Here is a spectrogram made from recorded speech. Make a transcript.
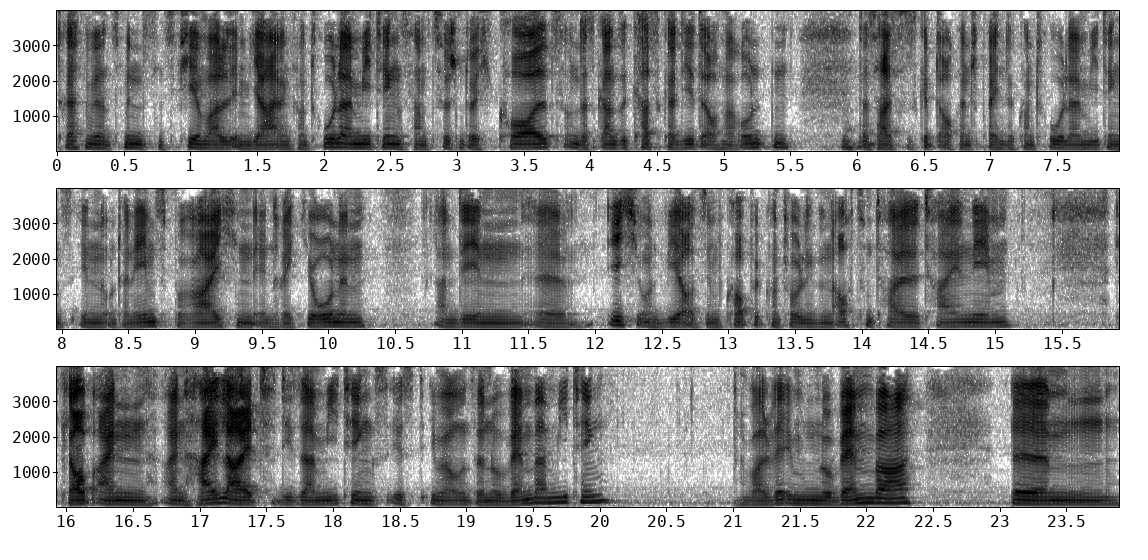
treffen wir uns mindestens viermal im Jahr in Controller-Meetings, haben zwischendurch Calls und das Ganze kaskadiert auch nach unten. Das heißt, es gibt auch entsprechende Controller-Meetings in Unternehmensbereichen, in Regionen, an denen äh, ich und wir aus dem Corporate Controlling dann auch zum Teil teilnehmen. Ich glaube, ein, ein Highlight dieser Meetings ist immer unser November-Meeting, weil wir im November ähm,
